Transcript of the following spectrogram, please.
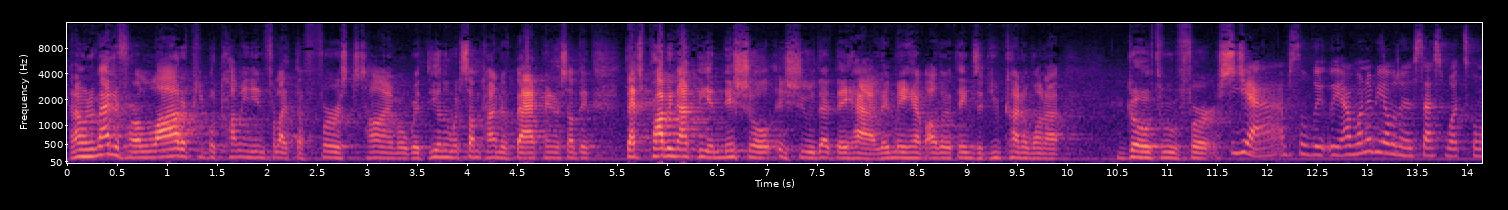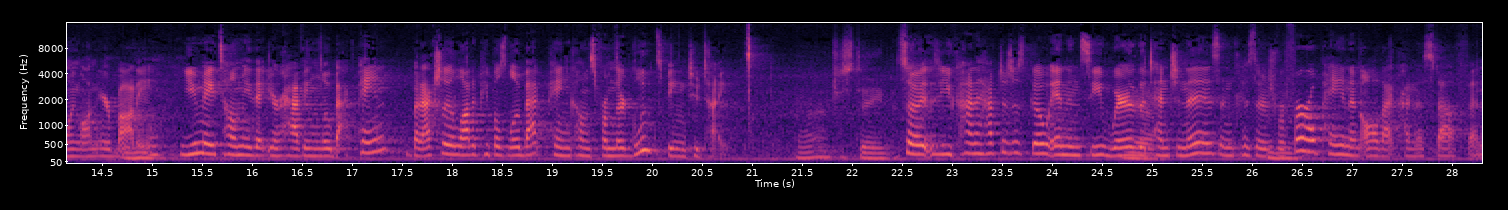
And I would imagine for a lot of people coming in for like the first time or with dealing with some kind of back pain or something, that's probably not the initial issue that they have. They may have other things that you kind of want to go through first. Yeah, absolutely. I want to be able to assess what's going on in your body. Mm-hmm. You may tell me that you're having low back pain, but actually, a lot of people's low back pain comes from their glutes being too tight. Oh, interesting. So you kind of have to just go in and see where yeah. the tension is, and because there's mm-hmm. referral pain and all that kind of stuff, and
